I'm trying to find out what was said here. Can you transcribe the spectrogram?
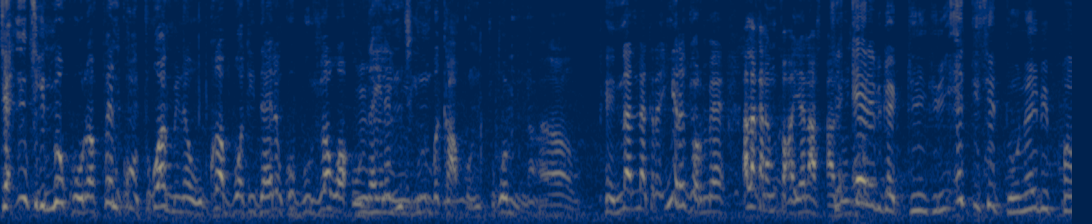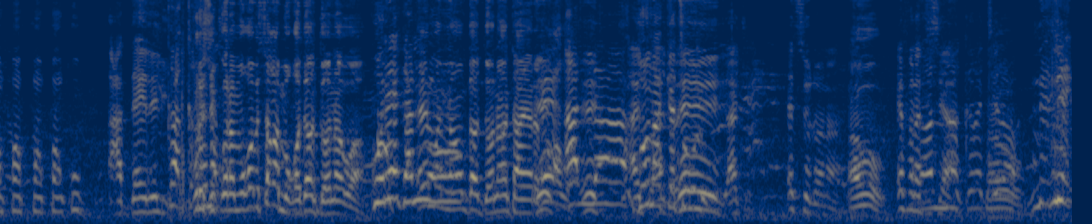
cɛ n sigin bɛ k'o la fɛn kɔn cogoya min na u ka bɔti dayɛlɛn ko bourgeois wa o dayɛlɛn n sigin bɛ k'a kɔnɔ cogo min na na lakara n yɛrɛ jɔrɔ bɛ ala kana n faga yan'a a e yɛrɛ bɛ ka girin girin e tɛ se dɔnna e bɛ pan pan pan pan ko a dayɛlɛli polisi kɔnɔ mɔgɔ bɛ se ka mɔgɔ dɔn dɔnna wa kore ka e ma n'anw da dɔnna t'an yɛrɛ faga wa ala dɔnna kɛcogo e tɛ se dɔnna awɔ e fana tɛ se yan lakara cɛla ne ne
